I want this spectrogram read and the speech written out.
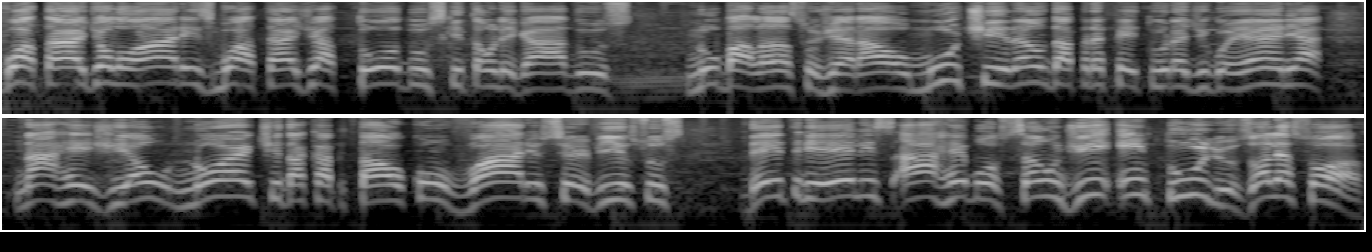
Boa tarde, Oloares. Boa tarde a todos que estão ligados no balanço geral, mutirão da Prefeitura de Goiânia na região norte da capital com vários serviços, dentre eles a remoção de entulhos. Olha só,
